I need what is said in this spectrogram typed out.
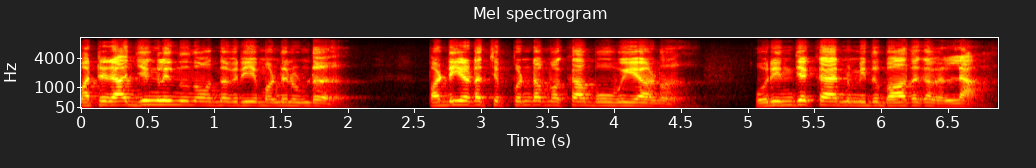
മറ്റു രാജ്യങ്ങളിൽ നിന്ന് വന്നവർ ഈ മണ്ണിലുണ്ട്. പടിയടച്ച് പിണ്ടം വെക്കാൻ പോവുകയാണ്. ഒരു ഇന്ത്യക്കാരനും ഇത് ബാധകമല്ല.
